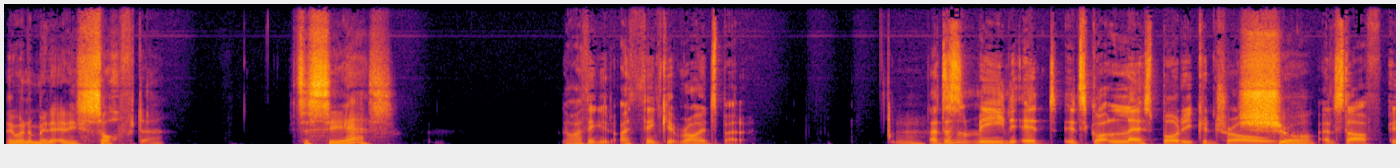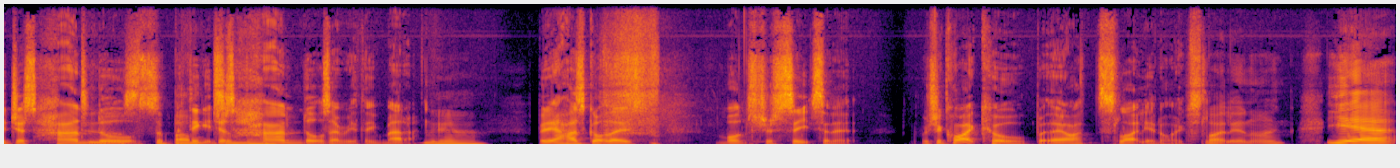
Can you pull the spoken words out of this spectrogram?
They wouldn't have made it any softer. It's a CS. no, I think it. I think it rides better. That doesn't mean it. It's got less body control, Sure. and stuff. It just handles. the I think it bumps just and the- handles everything better. Yeah. But it has got those monstrous seats in it, which are quite cool, but they are slightly annoying. Slightly annoying. Yeah,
